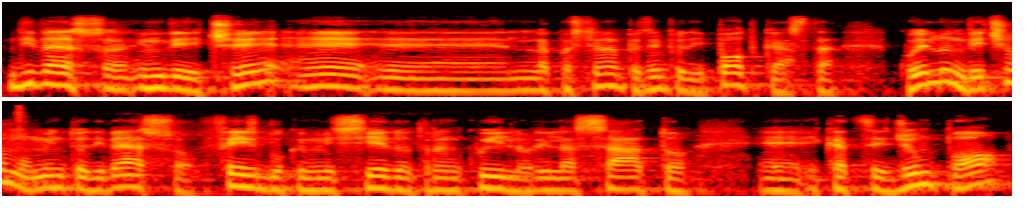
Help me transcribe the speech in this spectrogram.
Diversa invece è eh, la questione per esempio dei podcast. Quello invece è un momento diverso. Facebook mi siedo tranquillo, rilassato eh, e cazzeggio un po'.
